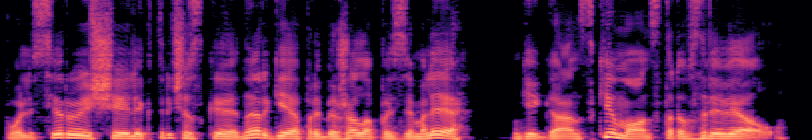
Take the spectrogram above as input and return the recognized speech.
Пульсирующая электрическая энергия пробежала по земле, гигантский монстр взревел.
